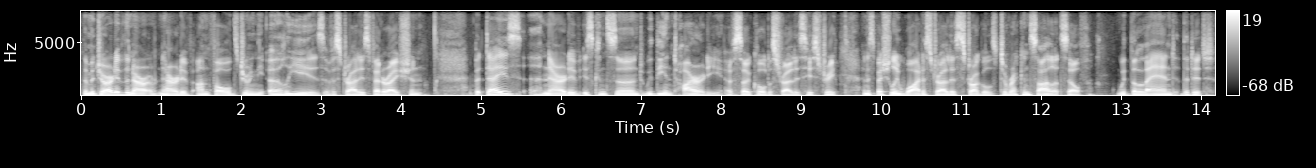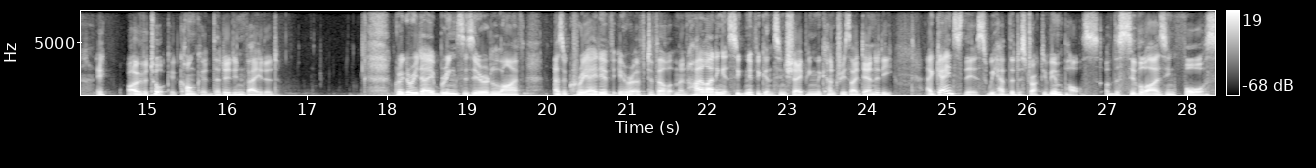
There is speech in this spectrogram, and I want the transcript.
The majority of the nar- narrative unfolds during the early years of Australia's federation, but Day's narrative is concerned with the entirety of so called Australia's history, and especially white Australia's struggles to reconcile itself with the land that it, it overtook, it conquered, that it invaded. Gregory Day brings this era to life as a creative era of development, highlighting its significance in shaping the country's identity. Against this, we have the destructive impulse of the civilizing force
